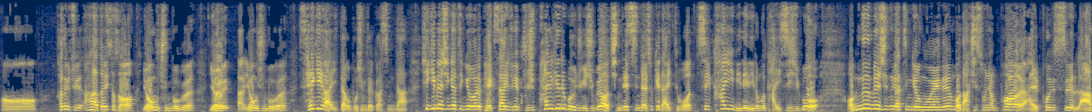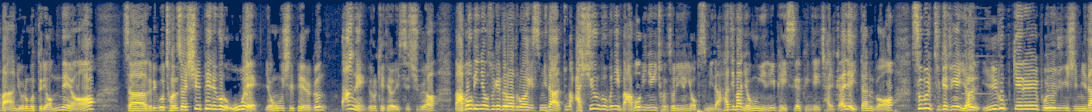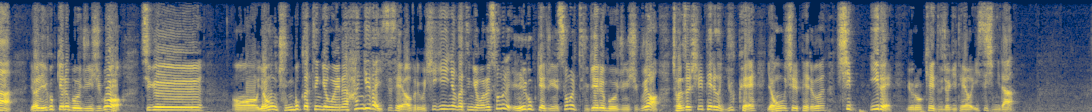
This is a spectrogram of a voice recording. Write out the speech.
어 카드 교체 하나 떠 있어서 영웅 중복은 열 아, 영웅 중복은 세 개가 있다고 보시면 될 것 같습니다. 희귀 변신 같은 경우는 104개 중에 98개를 보여 중이시고요. 진데스 진달 속계 나이트 워츠 카이 리델 이런 거 다 있으시고 없는 변신 같은 경우에는 뭐 낚시 소년 펄 알폰스 라반 이런 것들이 없네요. 자 그리고 전설 실패력은 5회 영웅 실패력은 빵회 이렇게 되어 있으시고요. 마법 인형 소개 들어가도록 하겠습니다. 좀 아쉬운 부분이 마법 인형이 전설 인형이 없습니다. 하지만 영웅 인형이 베이스가 굉장히 잘 깔려 있다는 거. 22개 중에 17개를 보여주기십니다. 17개를 보여주시고 지금 어, 영웅 중복 같은 경우에는 한 개가 있으세요. 그리고 희귀 인형 같은 경우는 27개 중에 22개를 보여주시고요. 전설 실패력은 6회, 영웅 실패력은 11회, 이렇게 누적이 되어 있으십니다.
